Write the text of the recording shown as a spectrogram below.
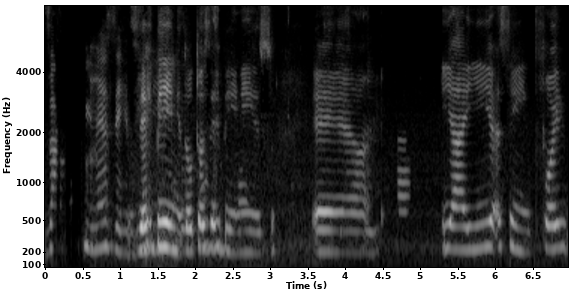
Zerbini, né? Zerbini. Zerbini, doutor Zerbini, isso. É, e aí, assim, foi.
